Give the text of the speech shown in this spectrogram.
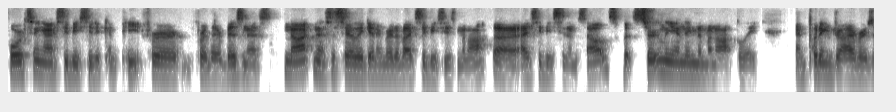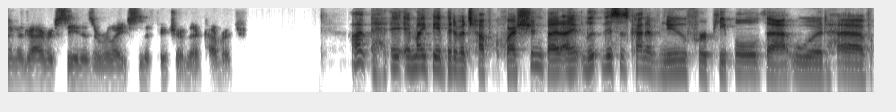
forcing ICBC to compete for for their business, not necessarily getting rid of ICBC's mono- uh, ICBC themselves, but certainly ending the monopoly and putting drivers in the driver's seat as it relates to the future of their coverage. Uh, it, might be a bit of a tough question, but I, this is kind of new for people that would have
